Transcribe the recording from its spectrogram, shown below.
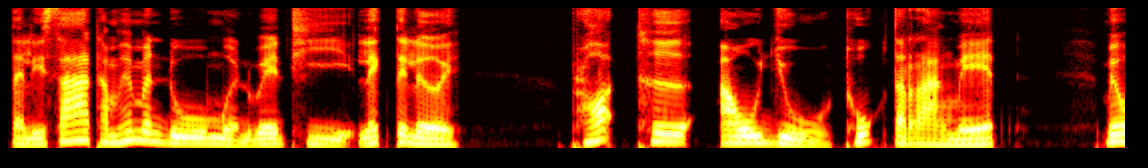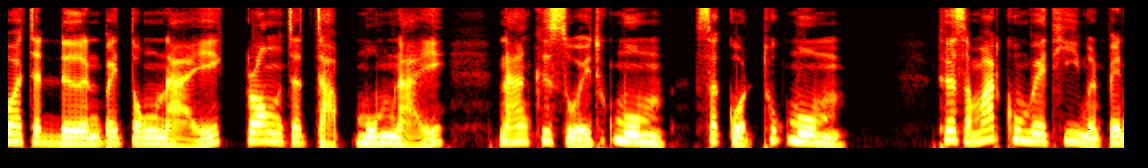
แต่ลิซ่าทำให้มันดูเหมือนเวทีเล็กไปเลย เพราะเธอเอาอยู่ทุกตารางเมตร ไม่ว่าจะเดินไปตรงไหน กล้องจะจับมุมไหน นางคือสวยทุกมุม สะกดทุกมุม เธอสามารถคุมเวทีเหมือนเป็น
